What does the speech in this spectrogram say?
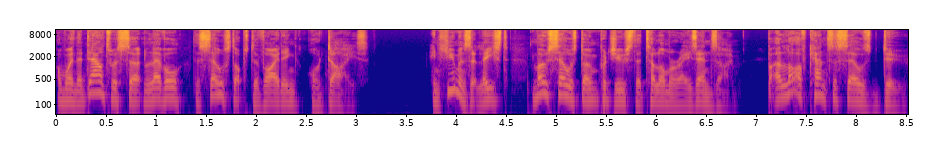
and when they're down to a certain level, the cell stops dividing or dies. In humans, at least, most cells don't produce the telomerase enzyme, but a lot of cancer cells do.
